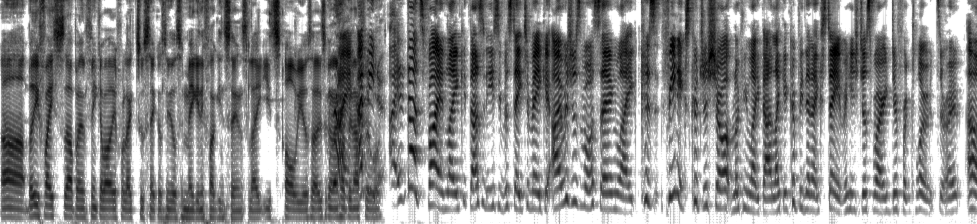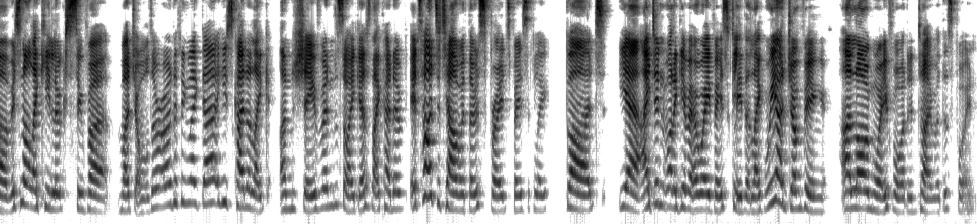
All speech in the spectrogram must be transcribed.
Uh, but if I stop and think about it for like two seconds, it doesn't make any fucking sense. Like it's obvious that it's gonna right. happen afterward. I mean, I, that's fine. Like that's an easy mistake to make. It. I was just more saying like, because Phoenix could just show up looking like that. Like it could be the next day, but he's just wearing different clothes, right? Um, it's not like he looks super much older or anything like that. He's kind of like unshaven, so I guess that kind of it's hard to tell with those sprites, basically. But yeah, I didn't want to give it away, basically, that like we are jumping a long way forward in time at this point.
